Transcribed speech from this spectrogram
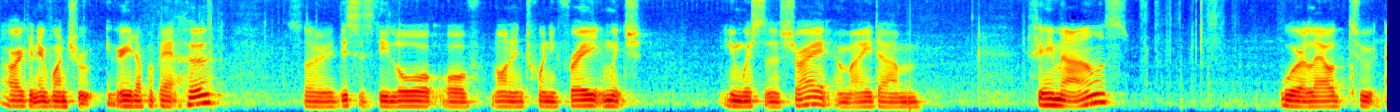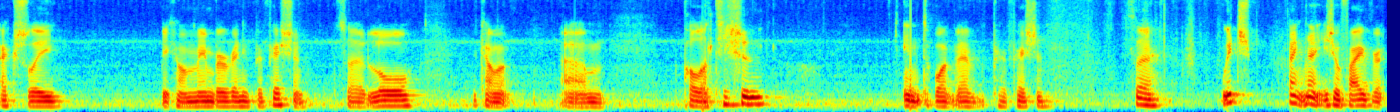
I reckon everyone should read up about her. So this is the law of 1923 in which in Western Australia it made um, females were allowed to actually become a member of any profession. So law, become a um, politician, into whatever profession. So which banknote is your favourite?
